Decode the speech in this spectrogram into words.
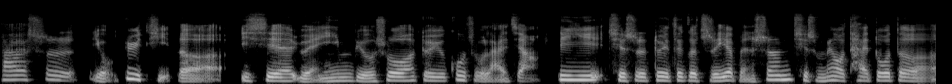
它是有具体的一些原因，比如说对于雇主来讲，第一，其实对这个职业本身其实没有太多的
